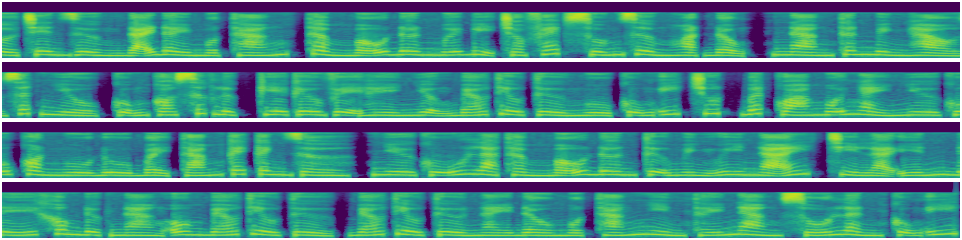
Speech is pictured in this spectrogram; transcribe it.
Ở trên giường đãi đầy một tháng, thẩm mẫu đơn mới bị cho phép xuống giường hoạt động, nàng thân mình hảo rất nhiều, cũng có sức lực kia kêu vệ hề nhượng béo tiểu tử ngủ cũng ít chút, bất quá mỗi ngày như cũ còn ngủ đủ 7-8 cái canh giờ, như cũ là thẩm mẫu đơn tự mình uy nãi, chỉ là yến đế không được nàng ôm béo tiểu tử, béo tiểu tử này đầu một tháng nhìn thấy nàng số lần cũng ít.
